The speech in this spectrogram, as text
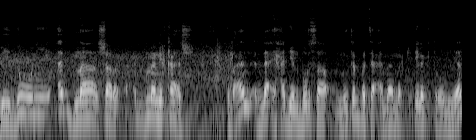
بدون أدنى شر أدنى نقاش. طبعا اللائحة ديال البورصة مثبتة أمامك الكترونيا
